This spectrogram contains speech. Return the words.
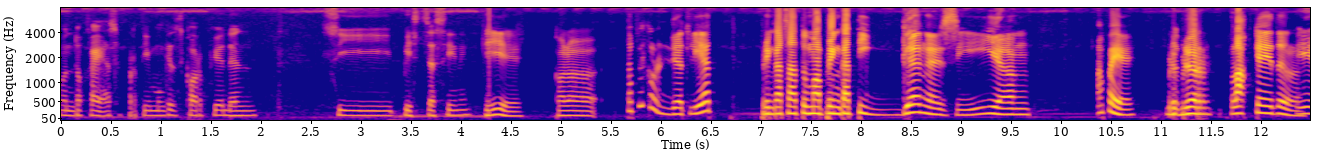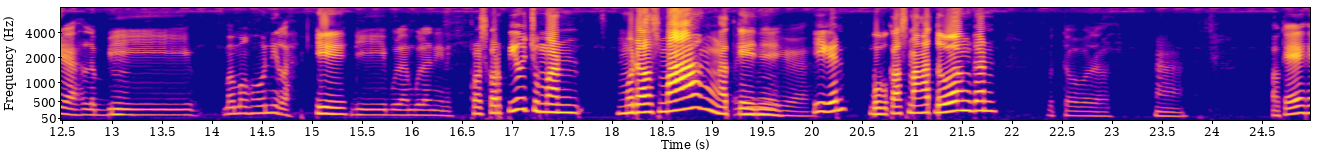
untuk kayak seperti mungkin Scorpio dan si Pisces ini. Iya. Kalau tapi kalau dilihat-lihat peringkat satu sama peringkat tiga nggak sih yang apa ya bener-bener lucknya itu loh. Iya, lebih memenghuni lah Iya. di bulan-bulan ini. Kalau Scorpio cuman modal semangat kayaknya. Iya. Iya kan? Bawa bekal semangat doang kan. betul betul Nah, oke,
